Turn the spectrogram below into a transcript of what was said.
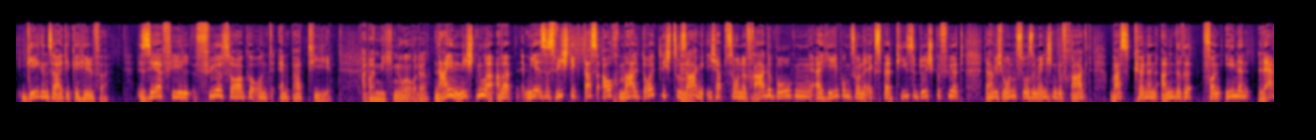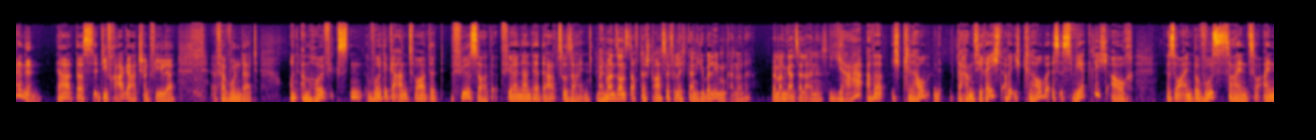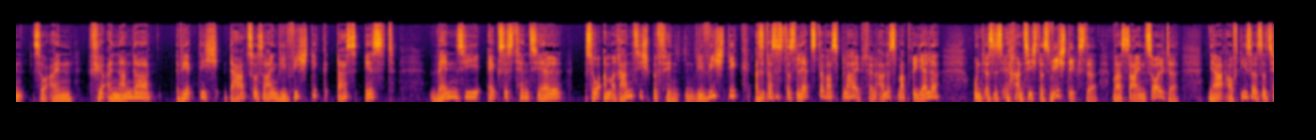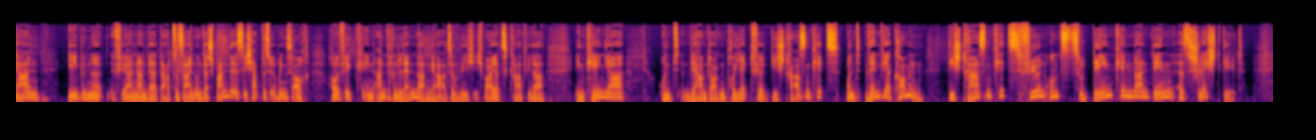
gegenseitige Hilfe, sehr viel Fürsorge und Empathie. Aber nicht nur, oder? Nein, nicht nur. Aber mir ist es wichtig, das auch mal deutlich zu hm. sagen. Ich habe so eine Fragebogenerhebung, so eine Expertise durchgeführt. Da habe ich wohnungslose Menschen gefragt, was können andere von ihnen lernen? Ja, das, die Frage hat schon viele verwundert. Und am häufigsten wurde geantwortet, Fürsorge, füreinander da zu sein. Weil man sonst auf der Straße vielleicht gar nicht überleben kann, oder? Wenn man ganz allein ist. Ja, aber ich glaube, da haben Sie recht, aber ich glaube, es ist wirklich auch so ein Bewusstsein, so ein, so ein Füreinander wirklich da zu sein, wie wichtig das ist, wenn Sie existenziell so am Rand sich befinden, wie wichtig, also das ist das Letzte, was bleibt, wenn alles Materielle und es ist an sich das Wichtigste, was sein sollte, ja, auf dieser sozialen Ebene füreinander da zu sein. Und das Spannende ist, ich habe das übrigens auch häufig in anderen Ländern, ja, also ich, ich war jetzt gerade wieder in Kenia und wir haben dort ein Projekt für die Straßenkids. Und wenn wir kommen, die Straßenkids führen uns zu den Kindern, denen es schlecht geht.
